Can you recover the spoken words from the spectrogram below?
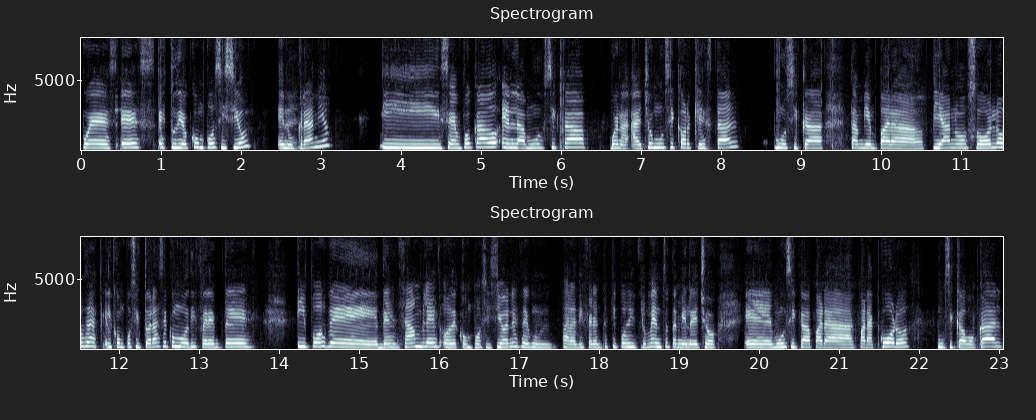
pues, es, estudió composición en Sí. Ucrania y se ha enfocado en la música, bueno, ha hecho música orquestal, música también para piano solo, o sea, el compositor hace como diferentes tipos de, de ensambles o de composiciones según- para diferentes tipos de instrumentos. También ha hecho eh, música para, para coros, música vocal.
